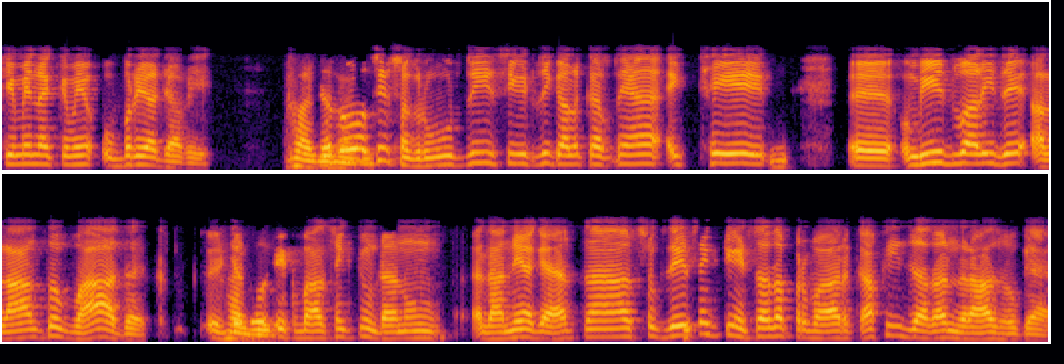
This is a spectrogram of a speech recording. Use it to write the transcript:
ਕਿਵੇਂ ਨਾ ਕਿਵੇਂ ਉੱਭਰਿਆ ਜਾਵੇ ਜਦੋਂ। ਅਸੀਂ ਸੰਗਰੂਰ ਦੀ ਸੀਟ ਦੀ ਗੱਲ ਕਰਦੇ ਹਾਂ ਇੱਥੇ ਉਮੀਦਵਾਰੀ ਦੇ ਐਲਾਨ ਤੋਂ ਬਾਅਦ ਜਦੋਂ। ਇਕਬਾਲ ਸਿੰਘ ਝੁੰਡਾ ਨੂੰ ਐਲਾਨਿਆ ਗਿਆ ਤਾਂ ਸੁਖਦੇਵ ਸਿੰਘ ਢੀਂਡਸਾ ਦਾ ਪਰਿਵਾਰ ਕਾਫੀ ਜ਼ਿਆਦਾ ਨਾਰਾਜ਼ ਹੋ ਗਿਆ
